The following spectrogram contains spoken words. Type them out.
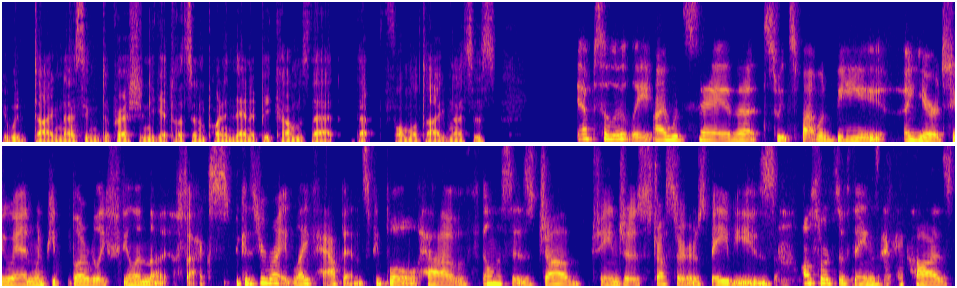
with diagnosing depression you get to a certain point and then it becomes that that formal diagnosis absolutely. I would say that sweet spot would be a year or two in when people are really feeling the effects because you're right life happens. People have illnesses job changes stressors babies all sorts of things that can cause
